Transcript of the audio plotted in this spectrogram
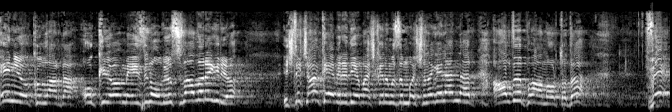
en iyi okullarda okuyor, mezun oluyor, sınavlara giriyor. İşte Çankaya Belediye Başkanımızın başına gelenler aldığı puan ortada ve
